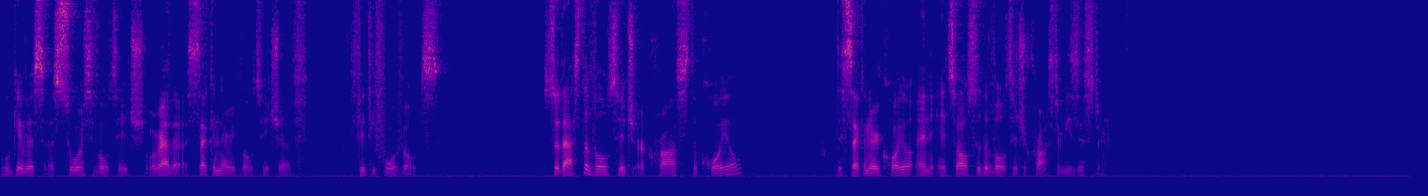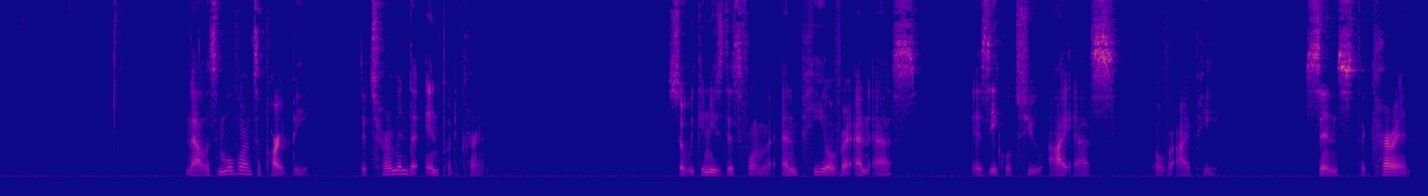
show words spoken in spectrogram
will give us a source voltage, or rather a secondary voltage of 54 volts. So that's the voltage across the coil, the secondary coil, and it's also the voltage across the resistor. Now let's move on to part B. Determine the input current. So we can use this formula. NP over NS is equal to IS over IP since the current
